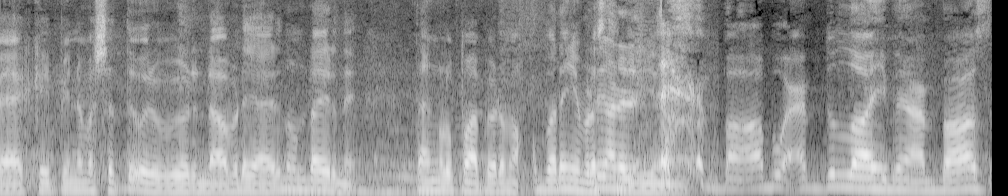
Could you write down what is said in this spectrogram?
ബാക്കിൽ പിന്നെ വശത്ത് ഒരു വീടുണ്ട്. അവിടെയായിരുന്നു ഉണ്ടായിരുന്നത്. തങ്ങൾ പാപ്പയുടെ മക്ബറയും ഇവിടെ. ബാബു Abdullah ibn Abbas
